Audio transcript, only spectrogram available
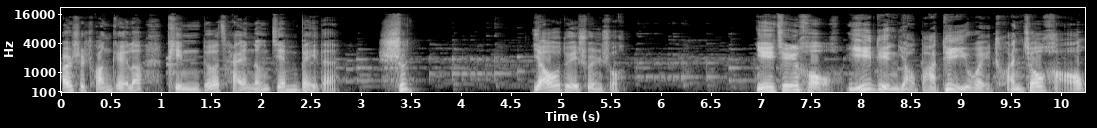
而是传给了品德才能兼备的舜。尧对舜说：“你今后一定要把地位传教好，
